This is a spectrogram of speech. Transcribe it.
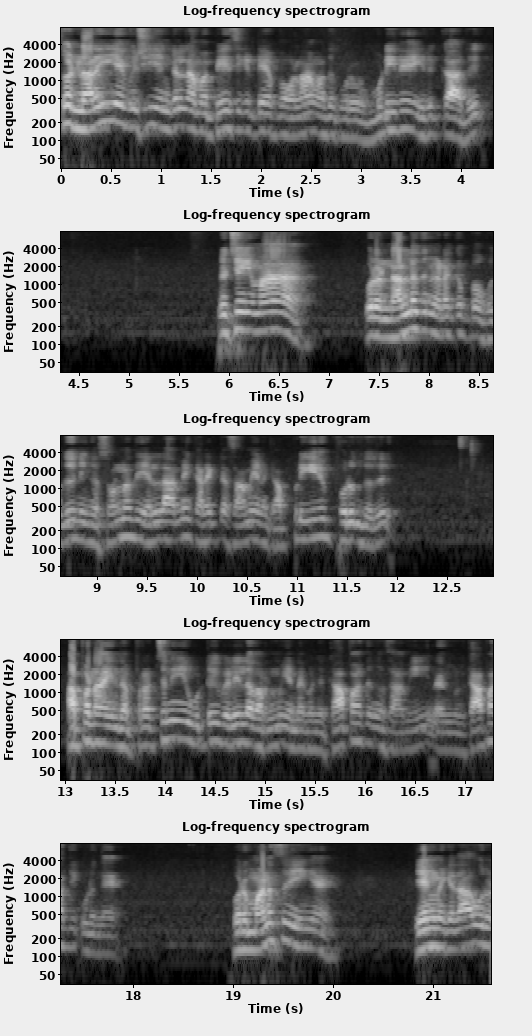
ஸோ நிறைய விஷயங்கள் நம்ம பேசிக்கிட்டே போகலாம். அதுக்கு ஒரு முடிவே இருக்காது. நிச்சயமா ஒரு நல்லது நடக்க போகுது. நீங்கள் சொன்னது எல்லாமே கரெக்டாக சாமி எனக்கு அப்படியே பொருந்தது. அப்போ நான் இந்த பிரச்சனையை விட்டு வெளியில் வரணும். என்னை கொஞ்சம் காப்பாற்றுங்க சாமி. நான் கொஞ்சம் காப்பாற்றி கொடுங்க. ஒரு மனசு வைங்க. எங்களுக்கு ஏதாவது ஒரு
